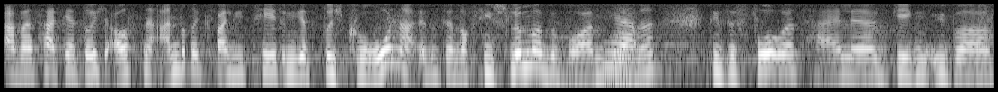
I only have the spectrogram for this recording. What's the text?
Aber es hat ja durchaus eine andere Qualität. Und jetzt durch Corona ist es ja noch viel schlimmer geworden. So, ja. ne? Diese Vorurteile gegenüber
